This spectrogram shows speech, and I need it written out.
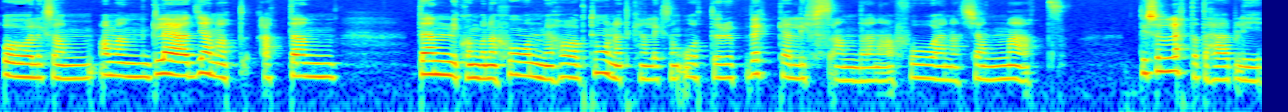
och liksom, ja men glädjen och att, att den, den i kombination med hagtornet kan liksom återuppväcka livsandarna och få en att känna att det är så lätt att det här blir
